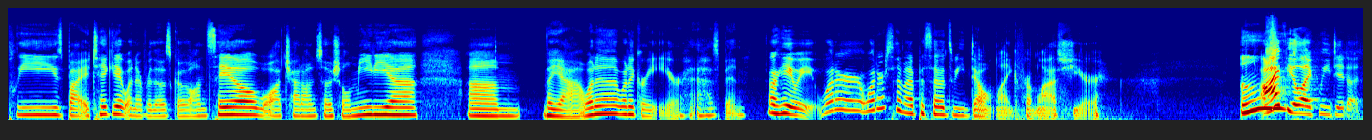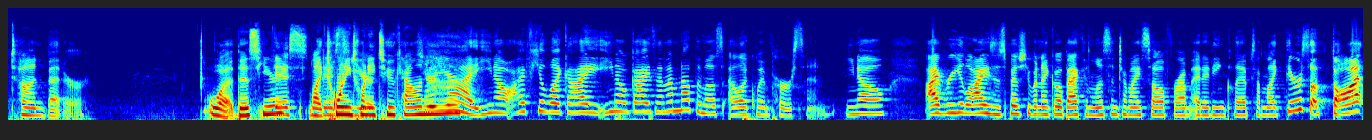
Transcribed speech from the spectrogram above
please buy a ticket whenever those go on sale. Watch out on social media. Um, but yeah, what a what a great year it has been. Okay, wait. What are what are some episodes we don't like from last year? Um, I feel like we did a ton better. what this year? This- like 2022 calendar year. Yeah, you know, I feel like I, you know, guys, and I'm not the most eloquent person. You know, I realize, especially when I go back and listen to myself or I'm editing clips, I'm like, there's a thought,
